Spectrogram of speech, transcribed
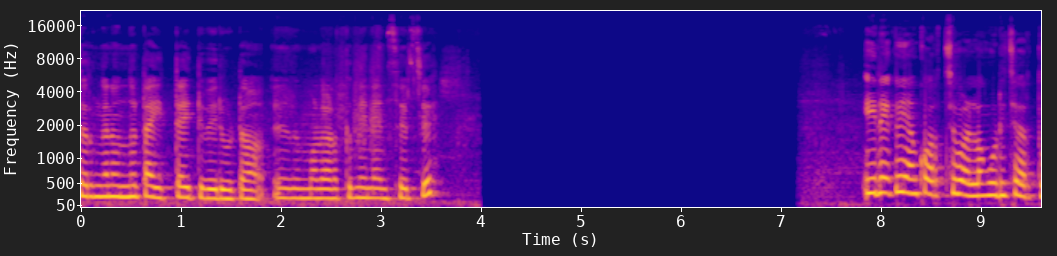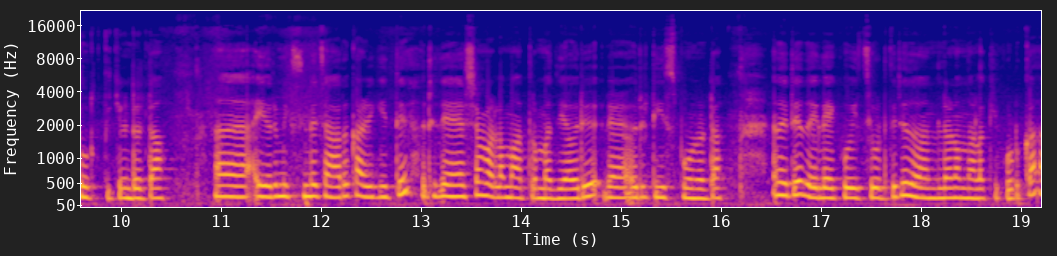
ചെറുങ്ങനെ ഒന്ന് ടൈറ്റായിട്ട് വരും കേട്ടോ നമ്മൾ ഇളക്കുന്നതിനനുസരിച്ച്. ഇതിലേക്ക് ഞാൻ കുറച്ച് വെള്ളം കൂടി ചേർത്ത് കൊടുത്തിട്ടുണ്ട് കേട്ടോ ഈ ഒരു മിക്സിന്റെ ചാറ് കഴുകിയിട്ട് ഒരു ലേശം വെള്ളം മാത്രം മതി. ഒരു ഒരു ടീസ്പൂൺ കേട്ടോ എന്നിട്ട് ഇതിലേക്ക് ഒഴിച്ച് കൊടുത്തിട്ട് ഇത് നല്ലോണം ഒന്ന് ഇളക്കി കൊടുക്കുക.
